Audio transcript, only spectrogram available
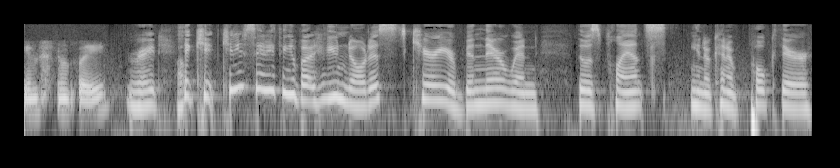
instantly. Right. Hey, can, can you say anything about? Have you noticed, Carrie, or been there when those plants, you know, kind of poke their,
